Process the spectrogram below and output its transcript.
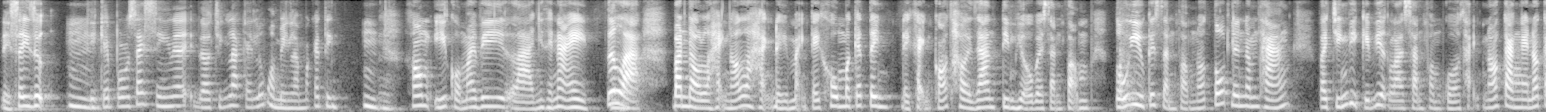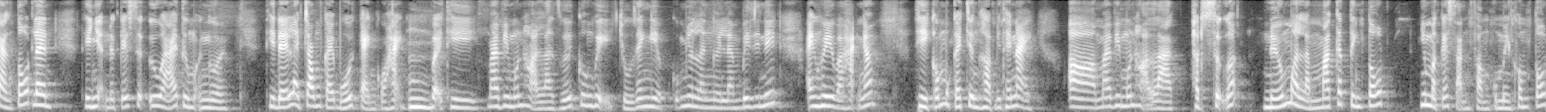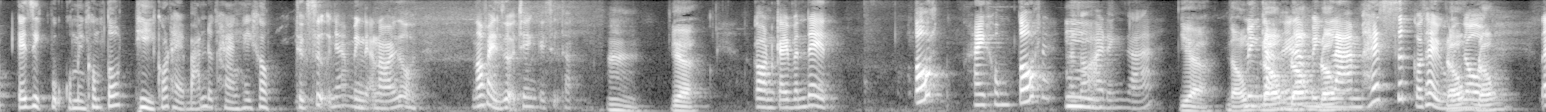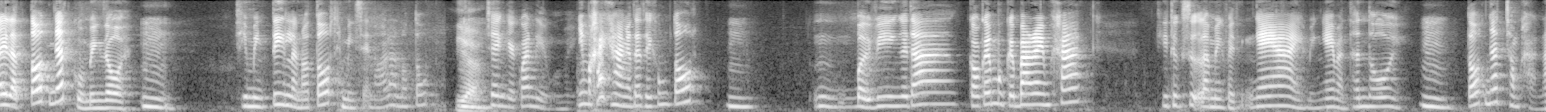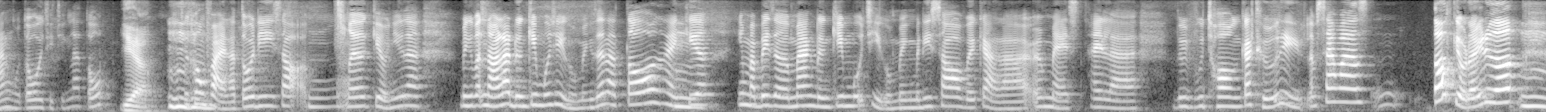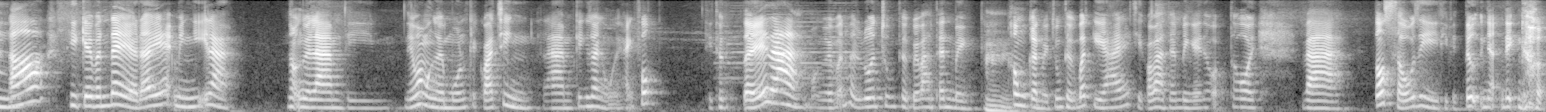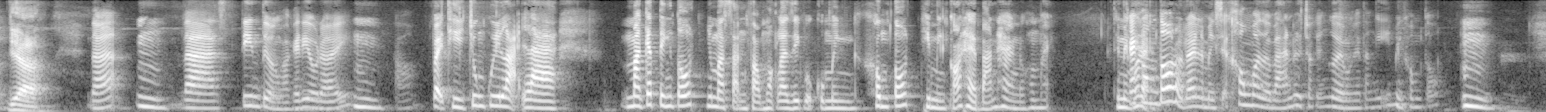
để xây dựng ừ. thì cái processing đấy đó chính là cái lúc mà mình làm marketing ừ. Ừ. không ý của Mai Vi là như thế này tức ừ. là ban đầu là hạnh nói là hạnh đẩy mạnh cái khâu marketing để hạnh có thời gian tìm hiểu về sản phẩm tối ưu cái sản phẩm nó tốt lên năm tháng và chính vì cái việc là sản phẩm của hạnh nó càng ngày nó càng tốt lên thì nhận được cái sự ưu ái từ mọi người thì đấy là trong cái bối cảnh của hạnh ừ. vậy thì Mai Vi muốn hỏi là dưới cương vị chủ doanh nghiệp cũng như là người làm business anh Huy và hạnh á thì có một cái trường hợp như thế này uh, Mai Vi muốn hỏi là thật sự nếu mà làm marketing tốt nhưng mà cái sản phẩm của mình không tốt cái dịch vụ của mình không tốt thì có thể bán được hàng hay không thực sự nhá mình đã nói rồi nó phải dựa trên cái sự thật ừ yeah còn cái vấn đề tốt hay không tốt ấy, là ừ. do ai đánh giá yeah đúng mình cảm đúng, thấy đúng, là mình đúng. làm hết sức có thể của đúng, mình rồi đúng. Đây là tốt nhất của mình rồi ừ. thì mình tin là nó tốt thì mình sẽ nói là nó tốt yeah. trên cái quan điểm của mình nhưng mà khách hàng người ta thấy không tốt ừ. Ừ, bởi vì người ta có cái một cái barem khác thì thực sự là mình phải nghe ai mình nghe bản thân thôi ừ. tốt nhất trong khả năng của tôi thì chính là tốt yeah. chứ không phải là tôi đi sợ uh, kiểu như là mình vẫn nói là đường kim mũi chỉ của mình rất là tốt này ừ. kia nhưng mà bây giờ mang đường kim mũi chỉ của mình mà đi so với cả là Hermes hay là Louis Vuitton các thứ thì làm sao mà tốt kiểu đấy được ừ. đó thì cái vấn đề ở đây ấy mình nghĩ là mọi người làm thì nếu mà mọi người muốn cái quá trình làm kinh doanh của mọi người hạnh phúc thì thực tế ra mọi người vẫn phải luôn trung thực với bản thân mình ừ. không cần phải trung thực bất kỳ ai ấy, chỉ có bản thân mình ấy thôi và tốt xấu gì thì phải tự nhận định được yeah. đó ừ. và tin tưởng vào cái điều đấy ừ. đó. vậy thì chung quy lại là marketing tốt nhưng mà sản phẩm hoặc là dịch vụ của mình không tốt thì mình có thể bán hàng được không hạnh thì mình cái không thể... tốt ở đây là mình sẽ không bao giờ bán được cho cái người mà người ta nghĩ mình không tốt ừ.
